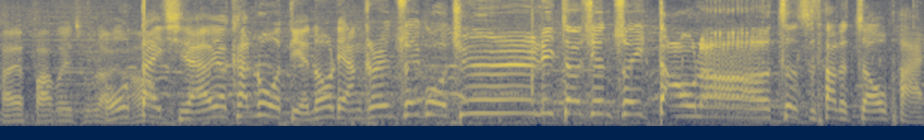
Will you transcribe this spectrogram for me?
还要发挥出来。哦，带起来要看落点哦，两个人追过去，林兆轩追到了，这是他的招牌。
